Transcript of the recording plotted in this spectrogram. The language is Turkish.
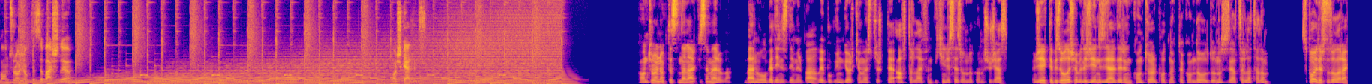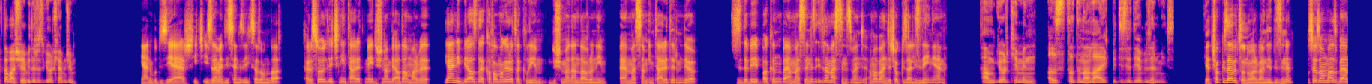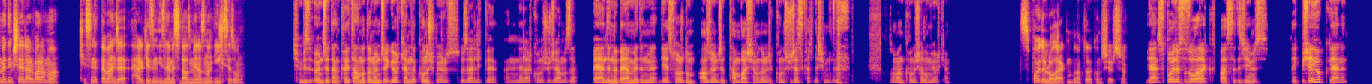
Kontrol noktası başlıyor. Hoş geldiniz. Kontrol noktasından herkese merhaba. Ben Volga Deniz Demirbağ ve bugün Görkem Öztürk'le Afterlife'ın ikinci sezonunu konuşacağız. Öncelikle bize ulaşabileceğiniz yerlerin kontrolpod.com'da olduğunu size hatırlatalım. Spoilersız olarak da başlayabiliriz Görkemcim. Yani bu diziyi eğer hiç izlemediyseniz ilk sezonda karısı öldüğü için intihar etmeyi düşünen bir adam var ve yani biraz da kafama göre takılayım, düşünmeden davranayım, beğenmezsem intihar ederim diyor. Siz de bir bakın beğenmezseniz izlemezsiniz bence ama bence çok güzel izleyin yani. Tam Görkem'in ağız tadına layık bir dizi diyebilir miyiz? Ya çok güzel bir tonu var bence dizinin. Bu sezon bazı beğenmediğim şeyler var ama kesinlikle bence herkesin izlemesi lazım en azından ilk sezonu. Şimdi biz önceden kayıt almadan önce Görkem'le konuşmuyoruz özellikle hani neler konuşacağımızı. Beğendin mi beğenmedin mi diye sordum az önce tam başlamadan önce konuşacağız kardeşim dedi. o zaman konuşalım Görkem. Spoilerlı olarak mı bu noktada konuşuyoruz şu an? Yani spoilersız olarak bahsedeceğimiz pek bir şey yok yani.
